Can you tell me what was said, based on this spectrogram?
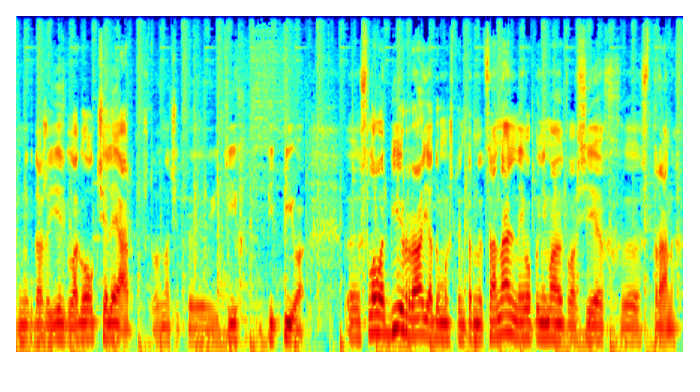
У них даже есть глагол челеар, что значит идти пить пиво. Э, Слово бирра, я думаю, что интернационально, его понимают во всех э, странах.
